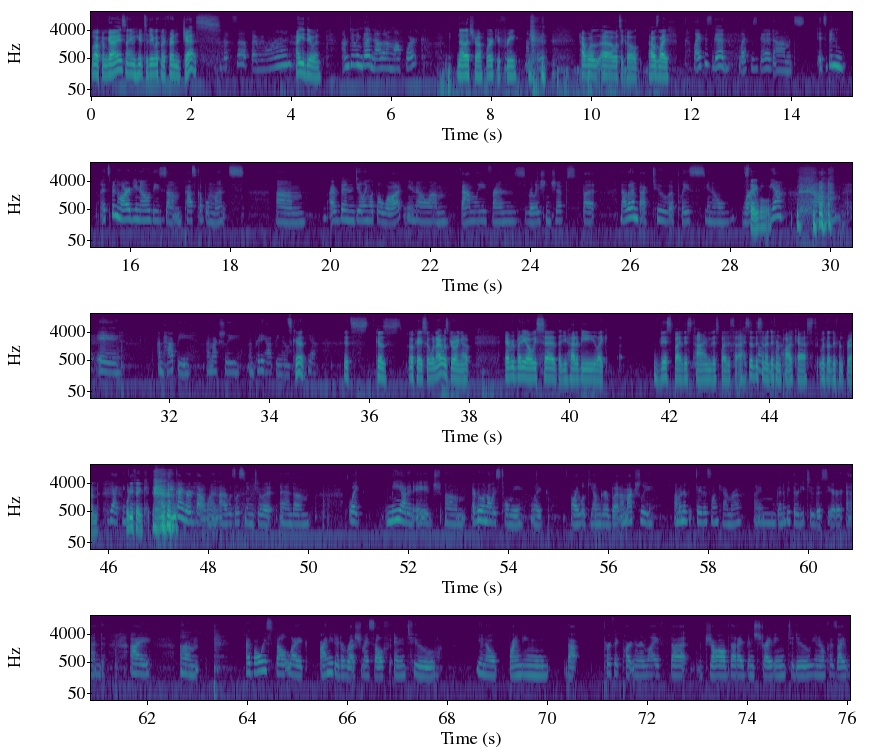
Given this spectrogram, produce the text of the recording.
Welcome, guys. I am here today with my friend Jess. What's up, everyone? How you doing? I'm doing good now that I'm off work. Now that you're off work, you're free. I'm free. How was uh, what's it called? How was life? Life is good. Life is good. Um, it's it's been it's been hard, you know, these um past couple months. Um, I've been dealing with a lot, you know, um, family, friends, relationships, but now that I'm back to a place, you know, where I- Stable. yeah. Um, a, I'm happy. I'm actually I'm pretty happy now. It's good. Yeah. It's because okay. So when I was growing up, everybody always said that you had to be like this by this time, this by this time. I said this Oh in a different gosh. podcast with a different friend. Yeah, I think. What do you think? I think I heard that one. I was listening to it, and um, like me at an age, um, everyone always told me like, oh, I look younger, but I'm actually, I'm gonna say this on camera. I'm gonna be 32 this year, and I, um, I've always felt like I needed to rush myself into, you know, finding that perfect partner in life, that job that I've been striving to do, you know, because I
